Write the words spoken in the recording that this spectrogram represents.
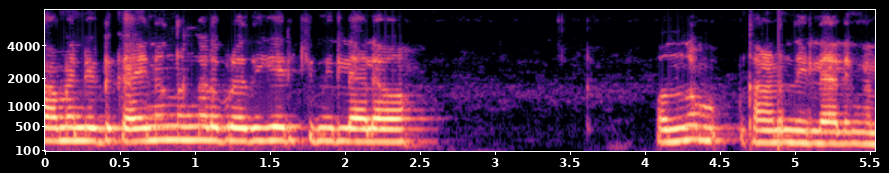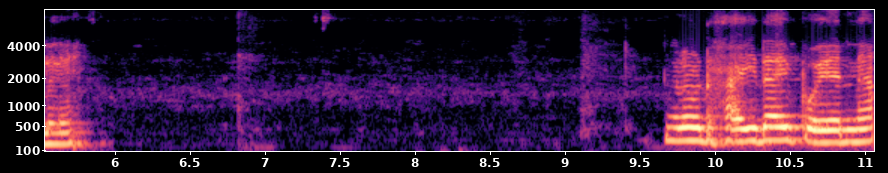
കമന്റ് ഇട്ട് അതിനൊന്നും നിങ്ങൾ പ്രതികരിക്കുന്നില്ലല്ലോ? ഒന്നും കാണുന്നില്ല നിങ്ങൾ നിങ്ങളോട് ഹൈഡായി പോയി എന്നാ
